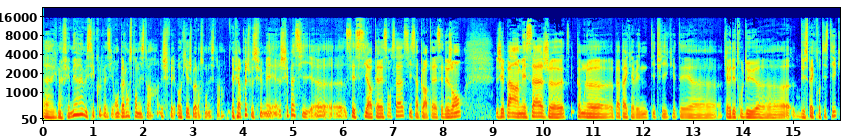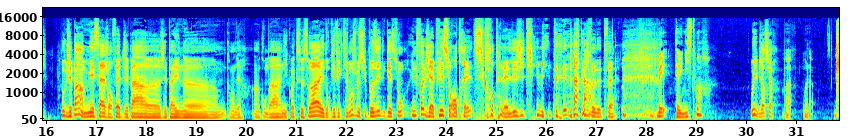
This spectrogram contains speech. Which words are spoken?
Euh, il m'a fait mais ouais mais c'est cool vas-y on balance ton histoire et je fais ok je balance mon histoire et puis après je me suis fait mais je sais pas si euh, c'est si intéressant que ça si ça peut intéresser des gens j'ai pas un message euh, comme le papa qui avait une petite fille qui était euh, qui avait des troubles du euh, du spectre autistique donc j'ai pas un message en fait j'ai pas j'ai pas une comment dire un combat ni quoi que ce soit et donc effectivement je me suis posé une question une fois que j'ai appuyé sur entrée quant à la légitimité de ce que je venais de faire Mais t'as une histoire? oui bien sûr Bah, voilà.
